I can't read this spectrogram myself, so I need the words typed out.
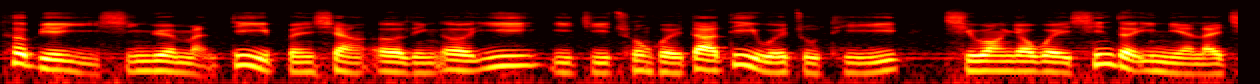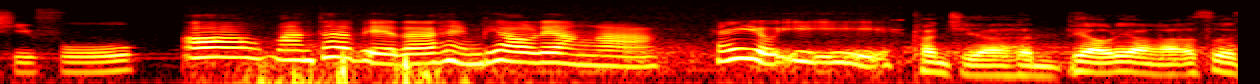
特别以“心愿满地，奔向二零二一”以及“春回大地”为主题，期望要为新的一年来祈福。哦，蛮特别的，很漂亮啊，很有意义。看起来很漂亮啊，设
